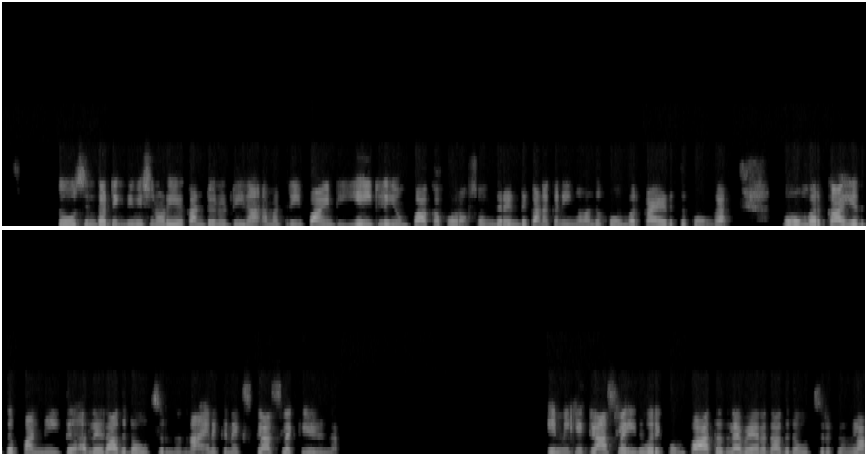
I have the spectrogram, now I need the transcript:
ஸோ சிந்தட்டிக் டிவிஷனுடைய கண்டினியூட்டி தான் நம்ம த்ரீ பாயிண்ட் எயிட்லையும் பார்க்க போகிறோம் ஸோ இந்த ரெண்டு கணக்கை நீங்கள் வந்து ஹோம்ஒர்க்காக எடுத்துக்கோங்க. ஹோம்ஒர்க்காக எடுத்து பண்ணிட்டு அதில் ஏதாவது டவுட்ஸ் இருந்ததுன்னா எனக்கு நெக்ஸ்ட் கிளாஸில் கேளுங்க. இன்னைக்கு கிளாஸ்ல இது வரைக்கும் பார்த்ததுல வேற ஏதாவது டவுட்ஸ் இருக்குங்களா?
